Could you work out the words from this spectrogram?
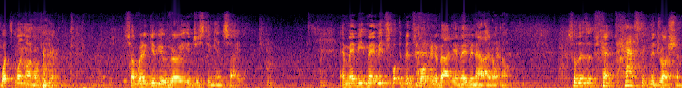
what's going on over here? So I'm going to give you a very interesting insight and maybe maybe it's been spoken about here, maybe not. I don't know. So there's a fantastic midrashim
